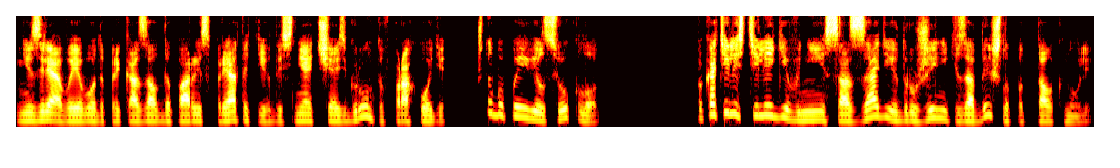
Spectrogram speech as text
Не зря воевода приказал до поры спрятать их да снять часть грунта в проходе, чтобы появился уклон. Покатились телеги вниз, а сзади их дружинники задышло подтолкнули.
